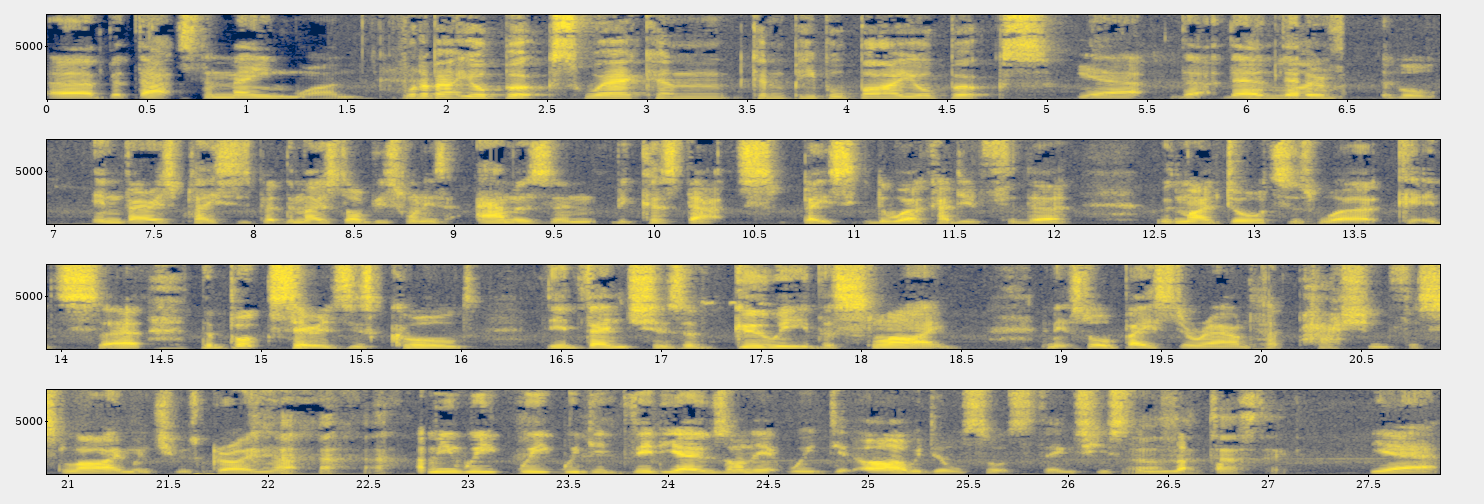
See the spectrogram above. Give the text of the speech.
uh, but that's the main one. What about your books? Where can can people buy your books? Yeah, they're, they're, they're available in various places, but the most obvious one is Amazon because that's basically the work I did for the with my daughter's work. It's uh, the book series is called The Adventures of Gooey the Slime, and it's all based around her passion for slime when she was growing up. I mean, we, we, we did videos on it. We did oh, we did all sorts of things. She used to Oh, love fantastic! Yeah.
